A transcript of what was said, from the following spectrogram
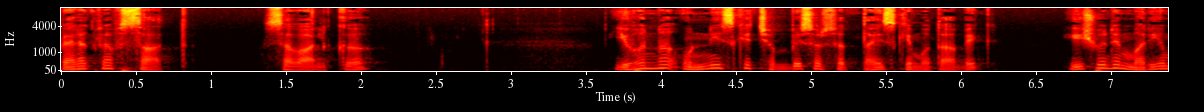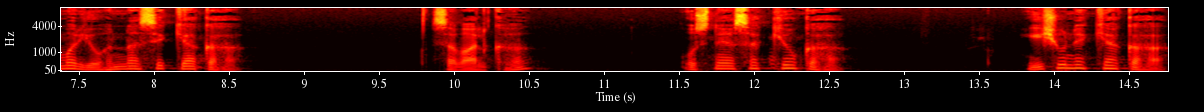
पैराग्राफ सात, सवाल क। योहन्ना 19 के 26 और 27 के मुताबिक, यीशु ने मरियम और योहन्ना से क्या कहा? सवाल ख उसने ऐसा क्यों कहा? यीशु ने क्या कहा?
